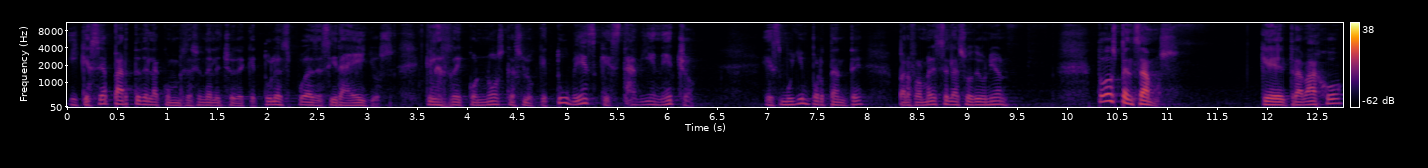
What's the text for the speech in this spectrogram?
y que sea parte de la conversación del hecho de que tú les puedas decir a ellos, que les reconozcas lo que tú ves que está bien hecho es muy importante para formar ese lazo de unión. Todos pensamos que el trabajo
